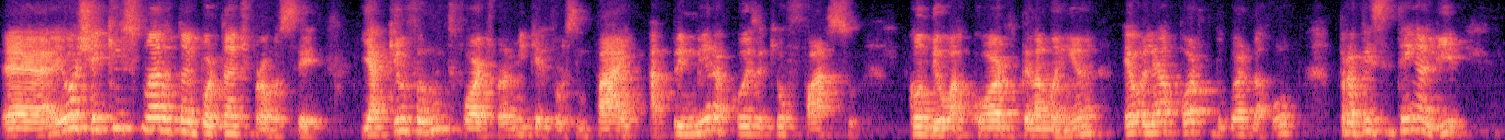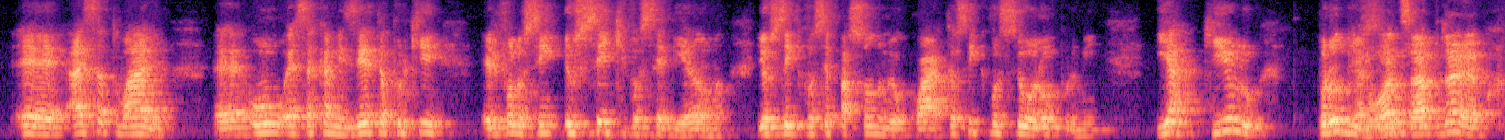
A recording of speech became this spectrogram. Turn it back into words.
É, eu achei que isso não era tão importante para você. E aquilo foi muito forte para mim, que ele falou assim, pai, a primeira coisa que eu faço quando eu acordo pela manhã é olhar a porta do guarda-roupa para ver se tem ali é, essa toalha é, ou essa camiseta, porque ele falou assim, eu sei que você me ama, eu sei que você passou no meu quarto, eu sei que você orou por mim. E aquilo produziu... Era o WhatsApp da época.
